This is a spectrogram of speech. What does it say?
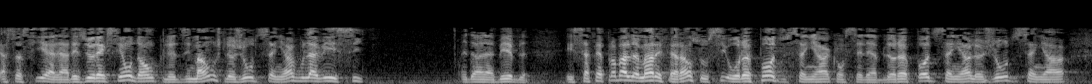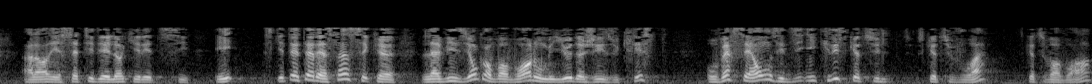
associé à la résurrection, donc le dimanche, le jour du Seigneur. Vous l'avez ici dans la Bible. Et ça fait probablement référence aussi au repas du Seigneur qu'on célèbre, le repas du Seigneur, le jour du Seigneur. Alors, il y a cette idée-là qui est ici. Et ce qui est intéressant, c'est que la vision qu'on va voir au milieu de Jésus-Christ, au verset 11, il dit, écris ce que tu, ce que tu vois, ce que tu vas voir.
